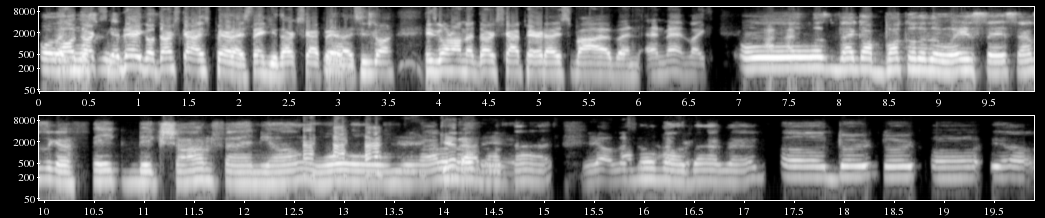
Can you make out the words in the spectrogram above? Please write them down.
oh, Dark Sky, there you go. Dark Skies Paradise. Thank you, Dark Sky Paradise. He's going he's going on that Dark Sky Paradise vibe, and and man, like Oh, that got buckled in the waist. It sounds like a fake Big Sean fan, yo. Whoa, man. I don't Get know about here. that. yeah, I listen, don't know I, about that, man. Oh, dirt, dirt. Oh, yeah.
